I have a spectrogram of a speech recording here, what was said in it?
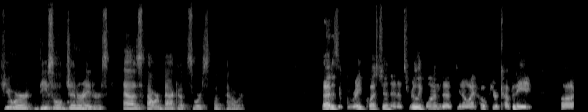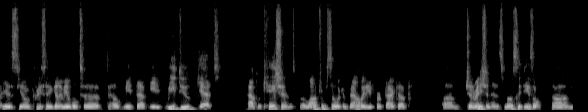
fewer diesel generators as our backup source of power? That is a great question, and it's really one that you know I hope your company uh, is you know increasingly going to be able to to help meet that need. We do get applications a lot from Silicon Valley for backup um, generation, and it's mostly diesel, um,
